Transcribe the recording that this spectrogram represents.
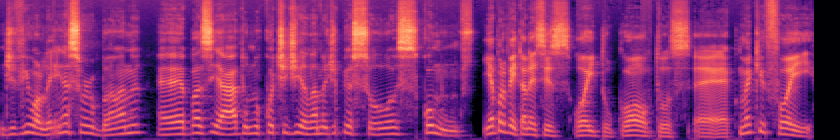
de violência urbana é, baseado no cotidiano de pessoas comuns. E aproveitando esses oito contos, é, como é que foi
